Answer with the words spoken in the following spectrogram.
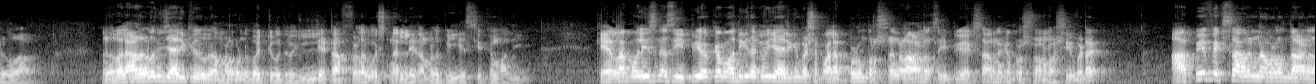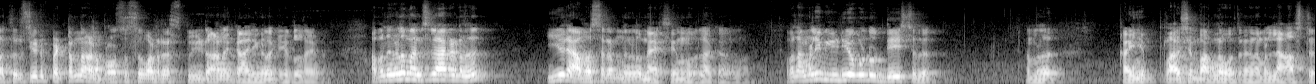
ഉള്ളതാണ്. നിങ്ങൾ പല ആളുകളും വിചാരിക്കും നമ്മളെ കൊണ്ട് പറ്റുമോ ഇത് വലിയ ടഫുള്ള ക്വസ്റ്റൻ അല്ലേ. നമ്മൾ പി എസ് സി ഒക്കെ മതി. കേരള പോലീസിന് സി പി ഒക്കെ മതി എന്നൊക്കെ വിചാരിക്കും. പക്ഷെ പലപ്പോഴും പ്രശ്നങ്ങളാണ്. സി പി ഒ എക്സാമിനൊക്കെ പ്രശ്നമാണ്. പക്ഷേ ഇവിടെ ആർ പി എഫ് എക്സാമിന് നമ്മളെന്താണ് തീർച്ചയായിട്ടും പെട്ടെന്നാണ് പ്രോസസ്സ് വളരെ സ്പീഡാണ് കാര്യങ്ങളൊക്കെ ഉള്ളതാണ് അപ്പോൾ നിങ്ങൾ മനസ്സിലാക്കേണ്ടത് ഈ ഒരു അവസരം നിങ്ങൾ മാക്സിമം മുതലാക്കുക എന്നുള്ളതാണ്. അപ്പോൾ നമ്മൾ ഈ വീഡിയോ കൊണ്ട് ഉദ്ദേശിച്ചത് നമ്മൾ കഴിഞ്ഞ പ്രാവശ്യം പറഞ്ഞ പോലെ തന്നെ നമ്മൾ ലാസ്റ്റ്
